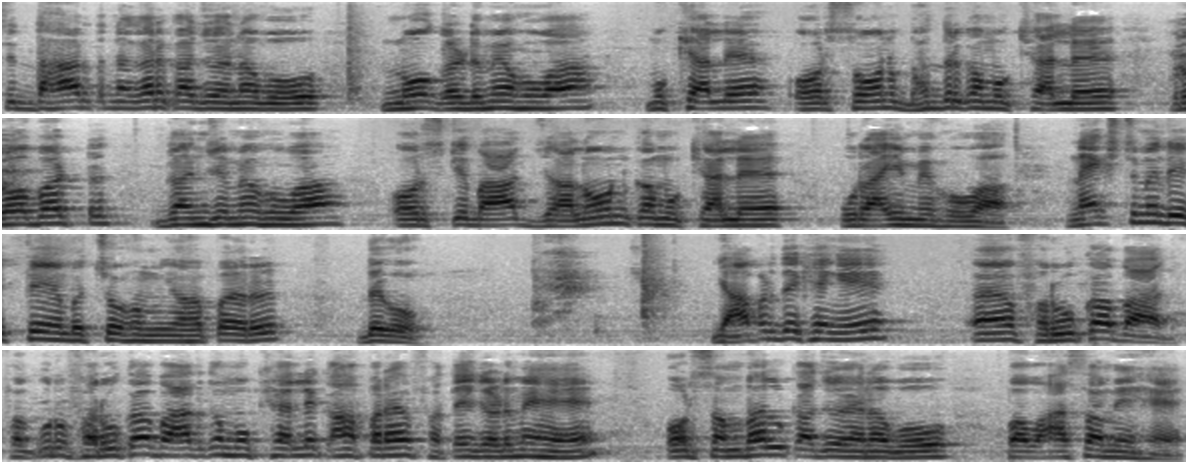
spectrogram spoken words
सिद्धार्थ नगर का जो है ना वो नौगढ़ में हुआ मुख्यालय और सोनभद्र का मुख्यालय रॉबर्टगंज में हुआ। और उसके बाद जालौन का मुख्यालय उराई में हुआ। नेक्स्ट में देखते हैं बच्चों हम यहाँ पर। देखो, यहाँ पर देखेंगे फरुखाबाद। फकुर, फरुखाबाद का मुख्यालय कहाँ पर है? फतेहगढ़ में है और संभल का जो है ना वो पवासा में है।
